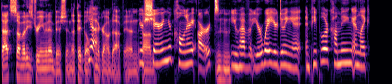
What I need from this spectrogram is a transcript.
that's somebody's dream and ambition that they built Yeah. from the ground up. And You're um, sharing your culinary art. Mm-hmm. You have your way you're doing it, and people are coming and like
